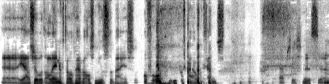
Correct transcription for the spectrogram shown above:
uh, ja, zullen we het alleen nog over hebben als Niels erbij is. Of Rob, die volgens mij ook fan is. Ja, precies. Dus, uh...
